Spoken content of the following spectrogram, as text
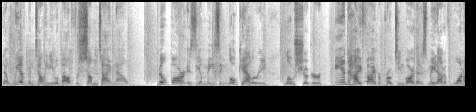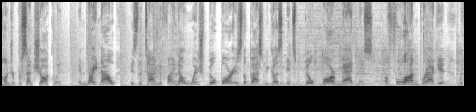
that we have been telling you about for some time now. Built Bar is the amazing low calorie, low sugar, and high fiber protein bar that is made out of 100% chocolate. And right now is the time to find out which Built Bar is the best because it's Built Bar Madness. A full on bracket with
